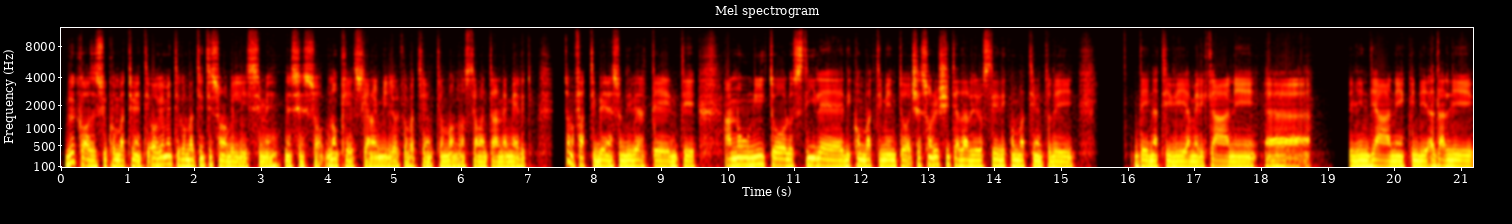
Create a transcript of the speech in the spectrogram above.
Due cose sui combattimenti. Ovviamente i combattimenti sono bellissimi, nel senso, non che siano i migliori combattimenti del mondo, non stiamo entrando in merito. Sono fatti bene, sono divertenti, hanno unito lo stile di combattimento, cioè sono riusciti a dargli lo stile di combattimento dei, dei nativi americani, eh, degli indiani, quindi a dargli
